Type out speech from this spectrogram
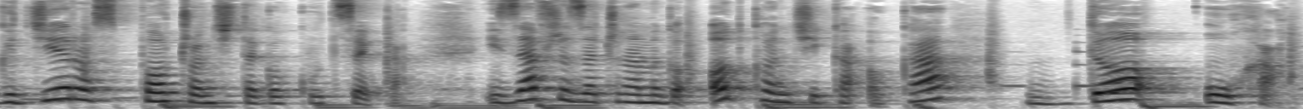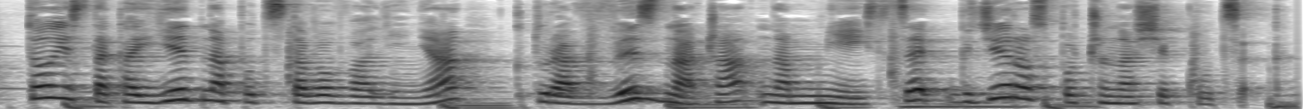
gdzie rozpocząć tego kucyka. I zawsze zaczynamy go od kącika oka do ucha. To jest taka jedna podstawowa linia, która wyznacza nam miejsce, gdzie rozpoczyna się kucyk.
